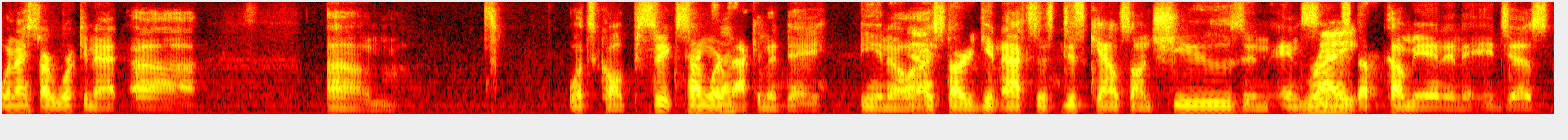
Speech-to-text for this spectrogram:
when I started working at uh, um, what's it called Pacific Sun? back in the day. You know, Yeah. I started getting access discounts on shoes and and seeing Right. stuff come in, and it, just,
